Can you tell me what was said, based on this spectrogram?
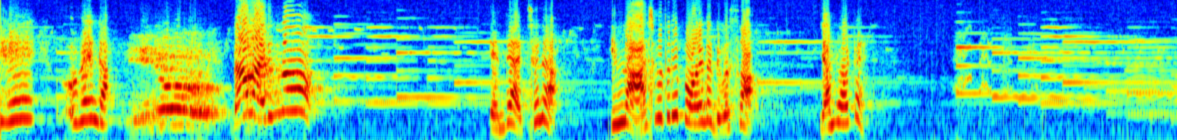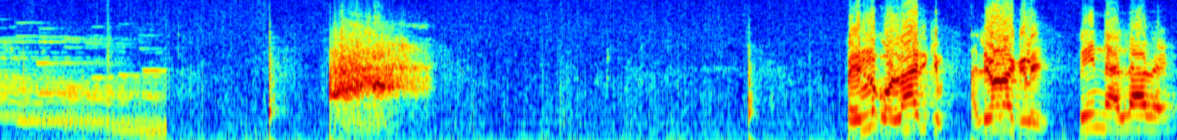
വേണ്ട. വരുന്നു. എന്റെ അച്ഛനാ. ഇന്ന് ആശുപത്രി പോയേണ്ട ദിവസാ. ഞാൻ പോട്ടെ. പെണ്ണ് കൊള്ളായിരിക്കും. അല്ലയോടാ കിളി? പിന്നെ അല്ലാതെ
